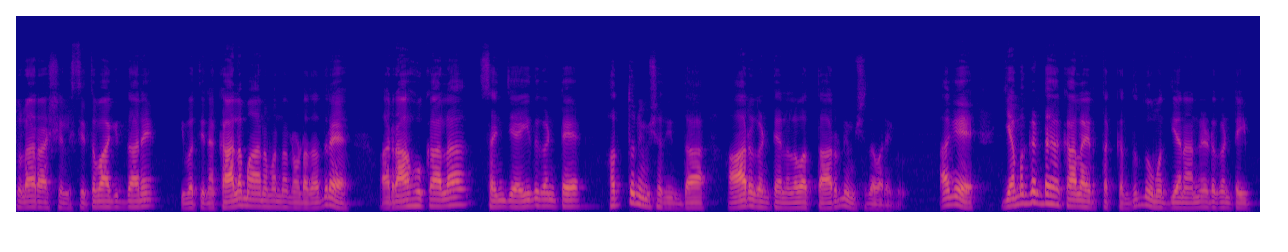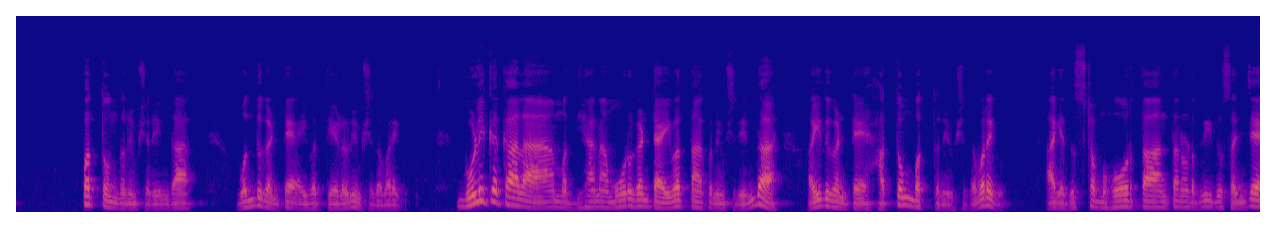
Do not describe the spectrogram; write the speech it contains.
ತುಲಾರಾಶಿಯಲ್ಲಿ ಸ್ಥಿತವಾಗಿದ್ದಾನೆ. ಇವತ್ತಿನ ಕಾಲಮಾನವನ್ನು ನೋಡೋದಾದರೆ ರಾಹುಕಾಲ ಸಂಜೆ ಐದು ಗಂಟೆ ಹತ್ತು ನಿಮಿಷದಿಂದ ಆರು ಗಂಟೆ ನಲವತ್ತಾರು ನಿಮಿಷದವರೆಗೂ. ಹಾಗೆ ಯಮಗಂಟಕ ಕಾಲ ಇರ್ತಕ್ಕಂಥದ್ದು ಮಧ್ಯಾಹ್ನ ಹನ್ನೆರಡು ಗಂಟೆ ಇಪ್ಪತ್ತೊಂದು ನಿಮಿಷದಿಂದ ಒಂದು ಗಂಟೆ ಐವತ್ತೇಳು ನಿಮಿಷದವರೆಗೂ. ಗುಳಿಕ ಕಾಲ ಮಧ್ಯಾಹ್ನ ಮೂರು ಗಂಟೆ ಐವತ್ನಾಲ್ಕು ನಿಮಿಷದಿಂದ ಐದು ಗಂಟೆ ಹತ್ತೊಂಬತ್ತು ನಿಮಿಷದವರೆಗೂ. ಹಾಗೆ ದುಷ್ಟ ಮುಹೂರ್ತ ಅಂತ ನೋಡಿದ್ವಿ, ಇದು ಸಂಜೆ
